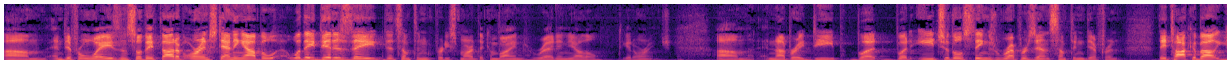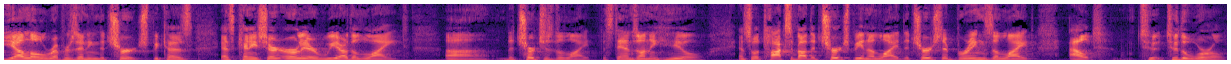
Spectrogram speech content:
um, in different ways. And so they thought of orange standing out, but what they did is they did something pretty smart. They combined red and yellow to get orange. Um, and not very deep, but, but each of those things represents something different. They talk about yellow representing the church because, as Kenny shared earlier, we are the light. Uh, the church is the light that stands on a hill. And so it talks about the church being a light, the church that brings the light out to, to the world.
